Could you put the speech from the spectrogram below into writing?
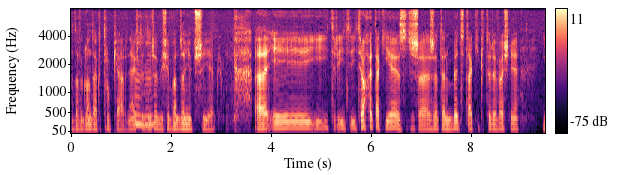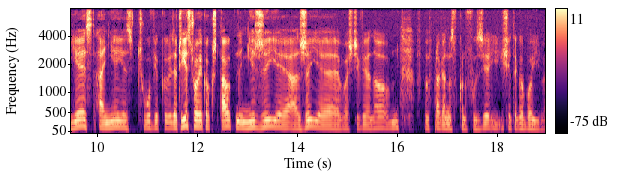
no to wygląda jak trupiarnia i wtedy mhm. robi się bardzo nieprzyjemnie. E, I, i, i, I, trochę tak jest, że, że ten byt taki, który właśnie jest, a nie jest człowiek, znaczy jest człowiekokształtny, nie żyje, a żyje, właściwie no, wprawia nas w konfuzję i, i się tego boimy.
